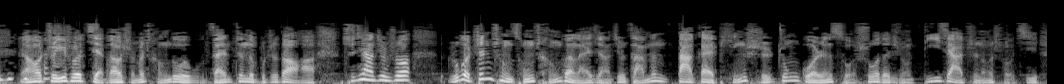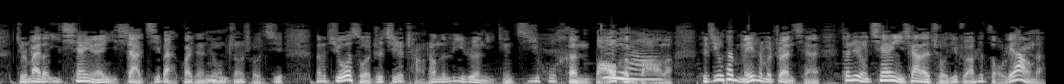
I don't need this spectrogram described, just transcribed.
然后至于说减到什么程度，咱真的不知道啊。实际上就是说，如果真正从成本来讲，就是咱们大概平时中国人所说的这种低价智能手机，就是卖到一千元以下几百块钱这种智能手机，那么据我所知，其实厂商的利润已经几乎很薄很薄了，就几乎它没什么赚钱。像这种千元以下的手机，主要是走量的，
